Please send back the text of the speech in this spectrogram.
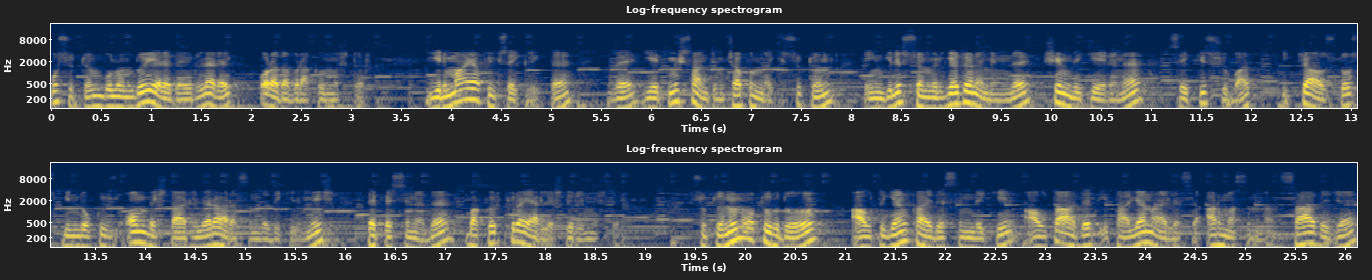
bu sütun bulunduğu yere devrilerek orada bırakılmıştır. 20 ayak yükseklikte ve 70 santim çapındaki sütun İngiliz sömürge döneminde şimdiki yerine 8 Şubat 2 Ağustos 1915 tarihleri arasında dikilmiş, tepesine de bakır küre yerleştirilmiştir. Sütunun oturduğu altıgen kaidesindeki 6 adet İtalyan ailesi armasından sadece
